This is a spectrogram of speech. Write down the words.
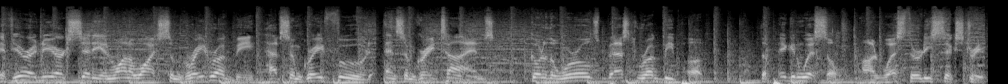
If you're in New York City and want to watch some great rugby, have some great food, and some great times, go to the world's best rugby pub, the Pig and Whistle on West 36th Street.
